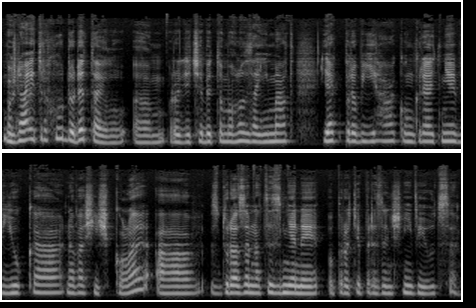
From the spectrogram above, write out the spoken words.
možná i trochu do detailu. Um, rodiče by to mohlo zajímat, jak probíhá konkrétně výuka na vaší škole a s důrazem na ty změny oproti prezenční výuce.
